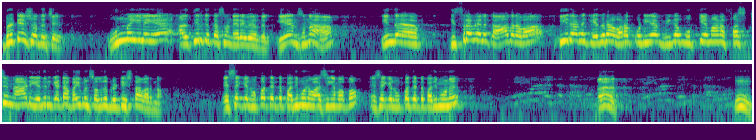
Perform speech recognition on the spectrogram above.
பிரிட்டிஷ் வந்துச்சு. உண்மையிலேயே அது தீர்க்க தரிசனம் நிறைவேறுதல். ஏன்னு சொன்னா இந்த இஸ்ரேலுக்கு ஆதரவா ஈரானுக்கு எதிராக வரக்கூடிய மிக முக்கியமான ஃபர்ஸ்ட் நாடு எதுன்னு கேட்டா பைபிள் சொல்றது பிரிட்டிஷ் தான் வரணும். எஸ்ஐகேல் முப்பத்தெட்டு பதிமூணு வாசிங்க பார்ப்போம் எஸ்ஐகேல் முப்பத்தெட்டு பதிமூணு. ஆ. ம்.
